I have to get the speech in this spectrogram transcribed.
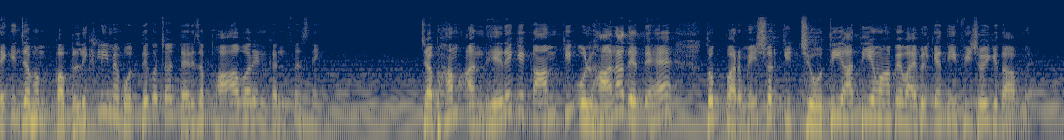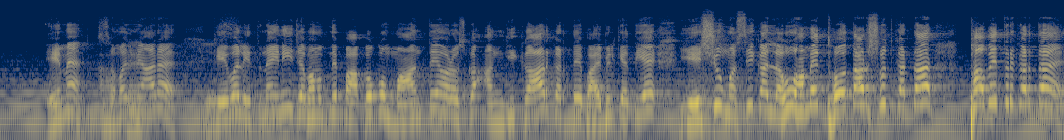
लेकिन जब हम पब्लिकली में बोलते देखो church there is a power in confessing जब हम अंधेरे के काम की उल्हाना देते हैं तो परमेश्वर की ज्योति आती है वहाँ पे बाइबल कहती है की किताब में। Amen. समझ में आ रहा है? Yes. केवल इतना ही नहीं जब हम अपने पापों को मानते हैं और उसका अंगीकार करते हैं बाइबल कहती है यीशु मसीह का लहू हमें धोता और शुद्ध करता है पवित्र करता है।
